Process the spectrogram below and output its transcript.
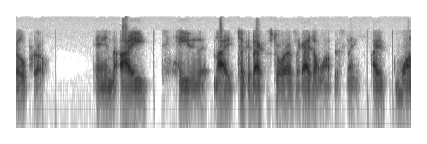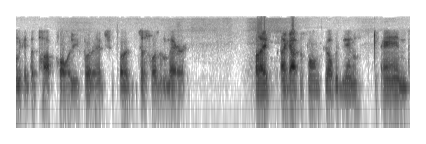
GoPro, and I hated it. And I took it back to the store. I was like, I don't want this thing. I want to get the top quality footage, but it just wasn't there. But I, I got the Phone Skope again, and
